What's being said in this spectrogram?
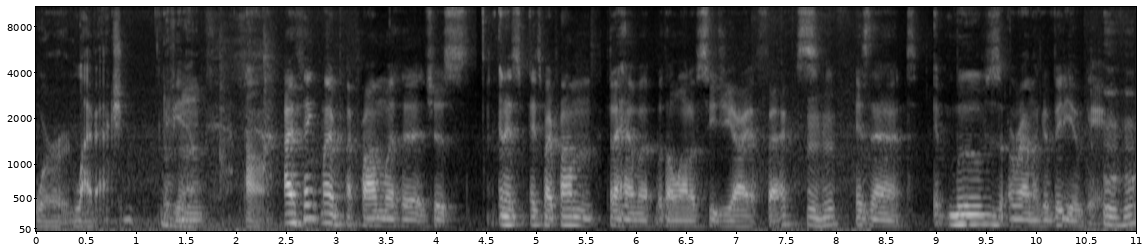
or live action, if mm-hmm. you know. Um, I think my, my problem with it is just and it's, it's my problem that I have with a lot of CGI effects mm-hmm. is that it moves around like a video game. Mm-hmm.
